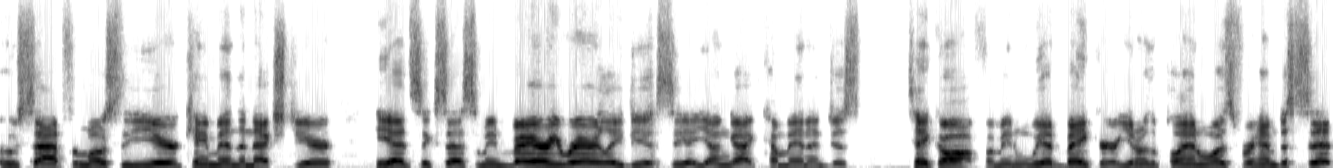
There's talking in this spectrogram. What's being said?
who sat for most of the year, came in the next year, he had success. I mean, very rarely do you see a young guy come in and just take off. I mean, we had Baker. You know, the plan was for him to sit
